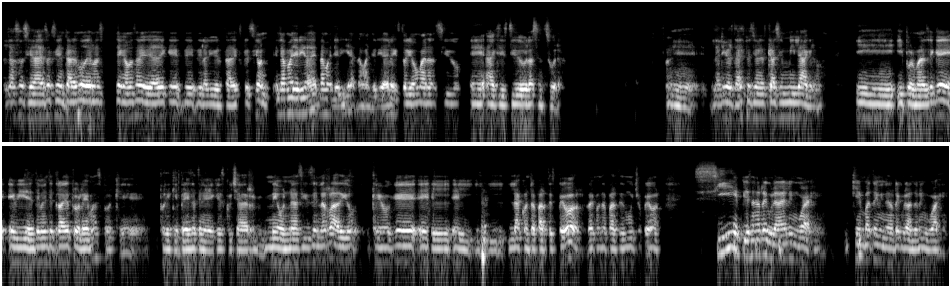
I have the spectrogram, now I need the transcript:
las sociedades occidentales modernas llegamos a la idea de, que, de, la libertad de expresión. La mayoría de la, mayoría, la mayoría de la historia humana ha, sido, eh, ha existido la censura. Eh, la libertad de expresión es casi un milagro. Y, y, por más de que evidentemente trae problemas, porque, porque qué pereza tener que escuchar neonazis en la radio, creo que el, la contraparte es peor, la contraparte es mucho peor. Si empiezan a regular el lenguaje, ¿quién va a terminar regulando el lenguaje?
